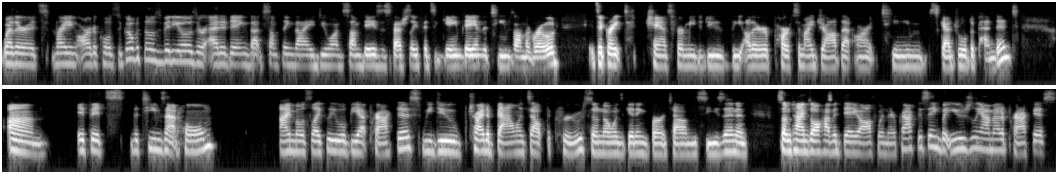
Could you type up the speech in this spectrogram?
whether it's writing articles to go with those videos or editing that's something that i do on some days especially if it's a game day and the team's on the road it's a great t- chance for me to do the other parts of my job that aren't team schedule dependent um, if it's the team's at home i most likely will be at practice we do try to balance out the crew so no one's getting burnt out in the season and sometimes i'll have a day off when they're practicing but usually i'm at a practice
